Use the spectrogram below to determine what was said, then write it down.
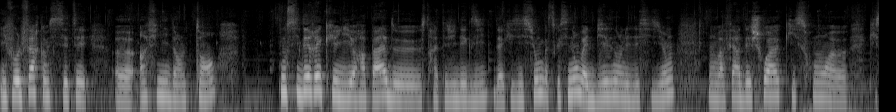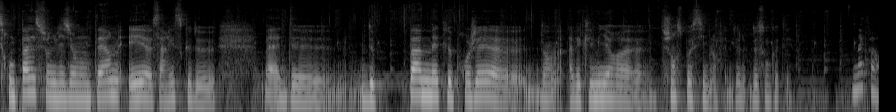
Il faut le faire comme si c'était euh, infini dans le temps. Considérer qu'il n'y aura pas de stratégie d'exit, d'acquisition, parce que sinon on va être biaisé dans les décisions. On va faire des choix qui seront, euh, seront pas sur une vision long terme et euh, ça risque de, bah, de, pas mettre le projet avec les meilleures chances possibles en fait de, de son côté. D'accord.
